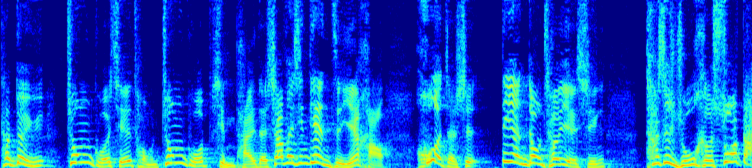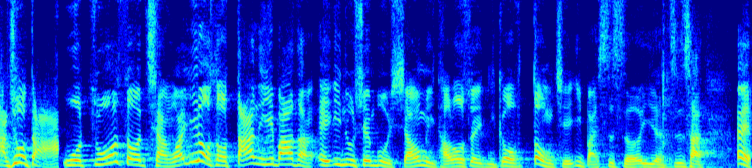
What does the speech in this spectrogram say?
它对于中国协同中国品牌的消费性电子也好，或者是电动车也行，它是如何说打就打。我左手抢完，右手打你一巴掌。哎，印度宣布小米逃漏税，你给我冻结一百四十二亿的资产。哎，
